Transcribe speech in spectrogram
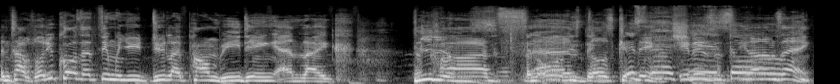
in terms? What do you call that thing when you do like palm reading and like the Mediums cards and all these things. those things? It is, you know what I'm saying?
